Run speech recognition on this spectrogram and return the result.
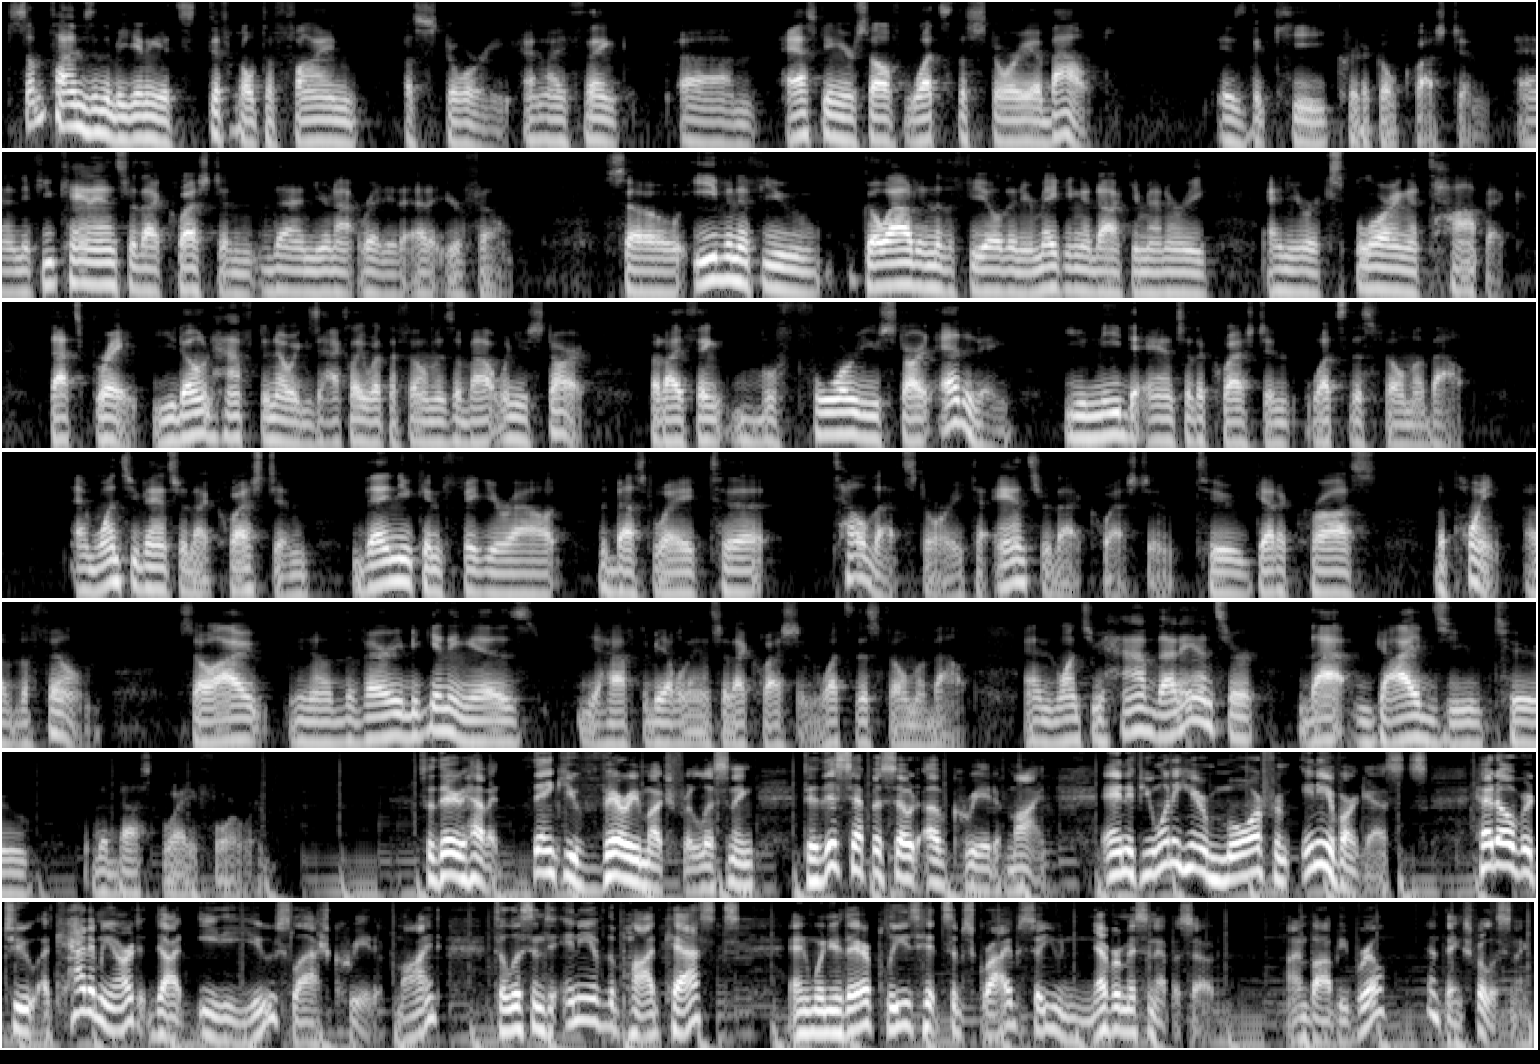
Sometimes in the beginning, it's difficult to find a story. And I think um, asking yourself, what's the story about? is the key critical question. And if you can't answer that question, then you're not ready to edit your film. So even if you go out into the field and you're making a documentary and you're exploring a topic, that's great. You don't have to know exactly what the film is about when you start. But I think before you start editing, you need to answer the question what's this film about? And once you've answered that question, then you can figure out the best way to tell that story, to answer that question, to get across the point of the film. So I, you know, the very beginning is you have to be able to answer that question. What's this film about? And once you have that answer, that guides you to the best way forward. So there you have it. Thank you very much for listening to this episode of Creative Mind. And if you want to hear more from any of our guests, head over to academyart.edu slash creativemind to listen to any of the podcasts. And when you're there, please hit subscribe so you never miss an episode. I'm Bobby Brill, and thanks for listening.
